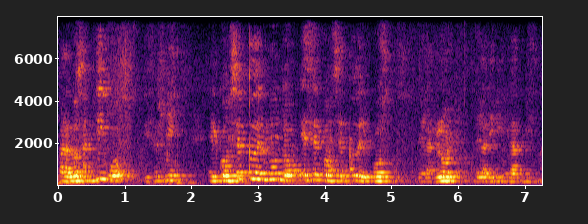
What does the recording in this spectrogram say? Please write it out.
para los antiguos, dice Schmidt, el concepto del mundo es el concepto del cosmos, de la gloria, de la divinidad misma.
